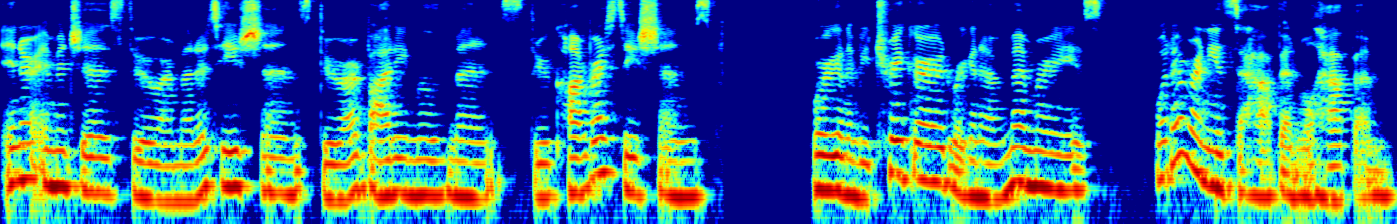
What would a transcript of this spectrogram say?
inner images, through our meditations, through our body movements, through conversations. We're going to be triggered, we're going to have memories. Whatever needs to happen will happen.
